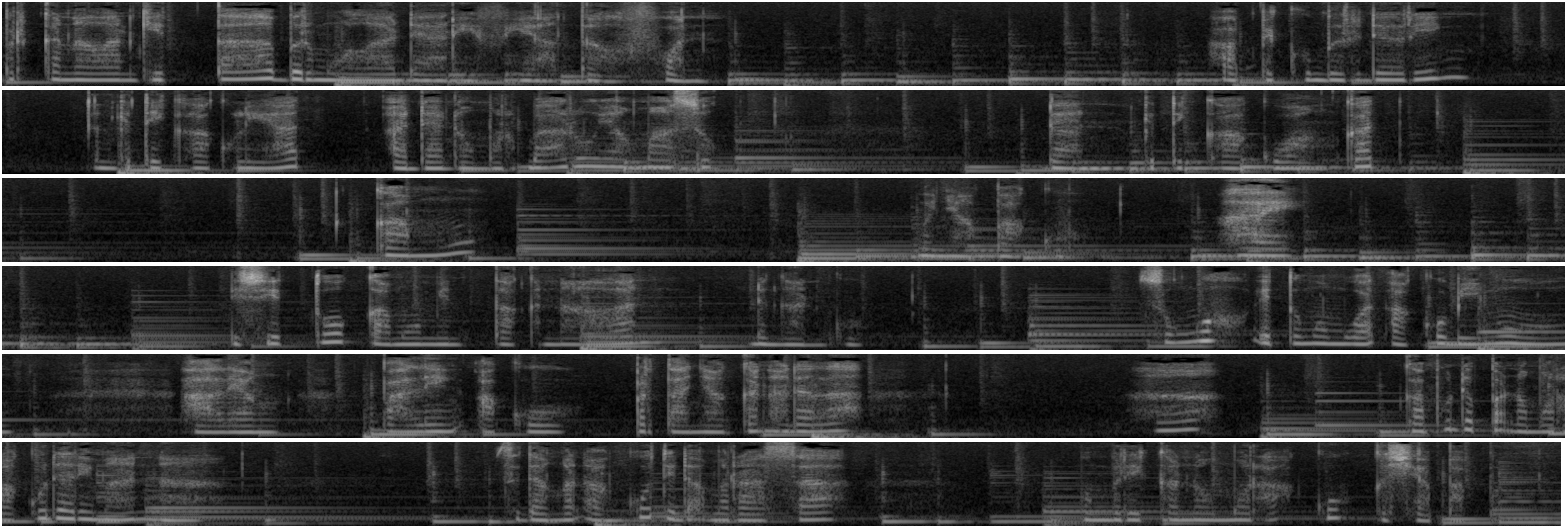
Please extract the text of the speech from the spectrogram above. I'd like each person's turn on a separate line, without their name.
Perkenalan kita bermula dari via telepon. HPku berdering dan ketika aku lihat ada nomor baru yang masuk. Dan ketika aku angkat, kamu menyapaku. Hai. Di situ kamu minta kenalan denganku. Sungguh itu membuat aku bingung. Hal yang paling aku pertanyakan adalah, "Hah? Kamu dapat nomor aku dari mana?" Sedangkan aku tidak merasa memberikan nomor aku ke siapa pun.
